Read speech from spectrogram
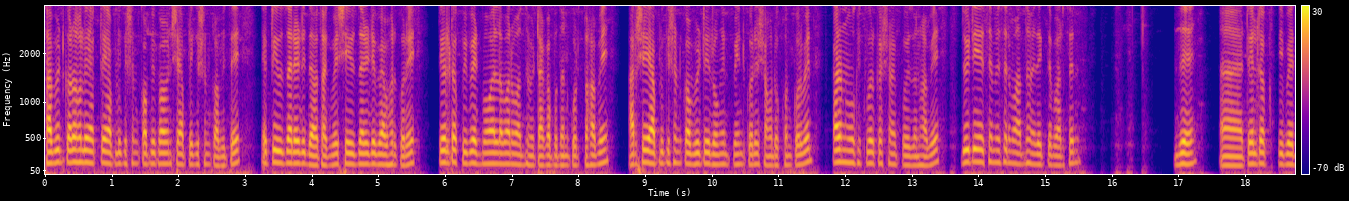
সাবমিট করা হলে একটা অ্যাপ্লিকেশন কপি পাবেন। সেই অ্যাপ্লিকেশন কপিতে একটি ইউজার আইডি দেওয়া থাকবে। সেই ইউজার আইডি ব্যবহার করে টেলটক প্রিপেড মোবাইল নাম্বারের মাধ্যমে টাকা প্রদান করতে হবে আর সেই অ্যাপ্লিকেশন কপিটি রঙিন প্রিন্ট করে সংরক্ষণ করবেন। কারণ মৌখিক পরীক্ষার সময় প্রয়োজন হবে। দুইটি এস এম এর মাধ্যমে দেখতে পারছেন যে টেলটক প্রিপেড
